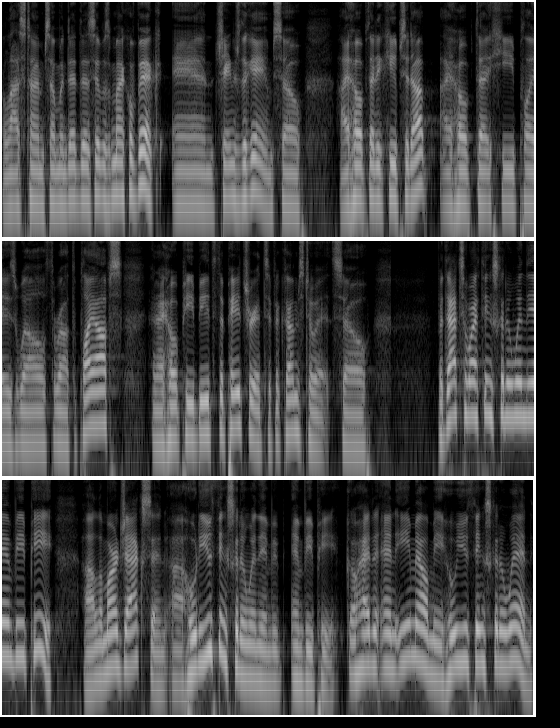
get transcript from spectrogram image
The last time someone did this, it was Michael Vick and changed the game. So I hope that he keeps it up. I hope that he plays well throughout the playoffs, and I hope he beats the Patriots if it comes to it. So, but that's who I think is going to win the MVP. Uh, Lamar Jackson. Uh, who do you think is going to win the MVP? Go ahead and email me who you think is going to win.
